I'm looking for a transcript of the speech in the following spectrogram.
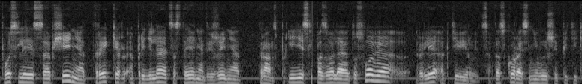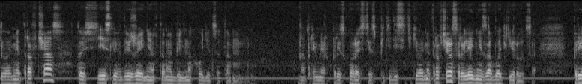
После сообщения трекер определяет состояние движения транспорта. И если позволяют условия, реле активируется. Это скорость не выше 5 км в час. То есть если в движении автомобиль находится там, например, при скорости с 50 км в час, реле не заблокируется. При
